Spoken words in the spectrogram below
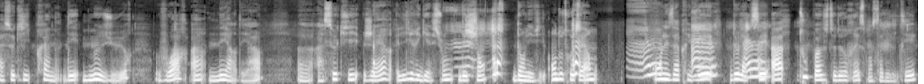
à ceux qui prennent des mesures, voire à Néardéa, euh, à ceux qui gèrent l'irrigation des champs dans les villes. En d'autres termes, on les a privés de l'accès à tout poste de responsabilité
